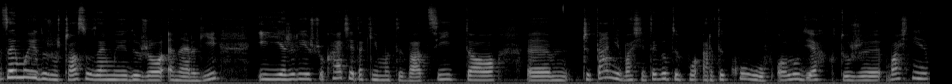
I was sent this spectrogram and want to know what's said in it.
zajmuje dużo czasu, zajmuje dużo energii i jeżeli szukacie takiej motywacji, to em, czytanie właśnie tego typu artykułów o ludziach, którzy właśnie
